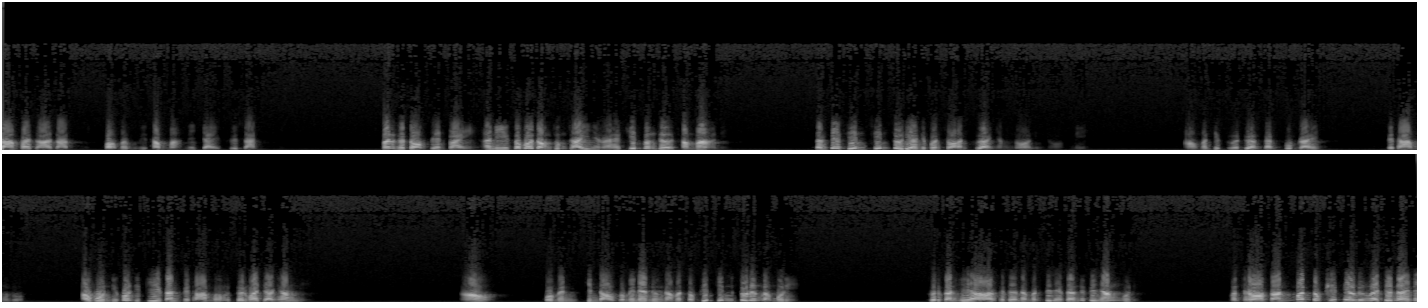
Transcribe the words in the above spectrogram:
ตามภาษาสัตว์เพราะมันมีธรรมะในใจคือสัตว์มันก็ต้องเปลี่ยนไป อันนี้ก็ไม่ต้องสงสัยอย่างไรให้คิดเบื้องเถอะธรรมะนี่ตั้งแต่สินสินตัวเดียวที่เพิ่นสอนเพื่ออย่างน้อยนี่น้อยนี่ เอามันจะเกิดเรื่องกันปุ่มไรไปถามมึงดูเอาบุญที่คนที่ตีกันไปถามมึงมันเกิดมาจากยังนี่ เอาผมมันกินเดาก็ไม่แน่นึงนะมันต้องพิษสินตัวนึงละมูนี่เกิดกันเฮียก็เดินน่ะมันเป็นอย่างไรนี่เป็นยังมูนี่มันทะเลาะกันมันต้องพิษแนวนึงเลยจนไหนใน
